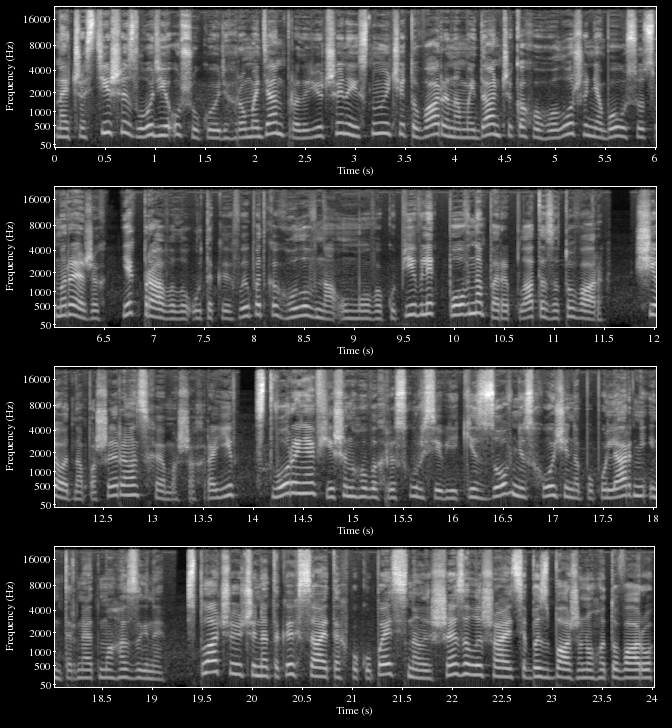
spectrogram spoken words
Найчастіше злодії ошукують громадян, продаючи неіснуючі товари на майданчиках оголошень або у соцмережах. Як правило, у таких випадках головна умова купівлі повна переплата за товар. Ще одна поширена схема шахраїв створення фішингових ресурсів, які ззовні схожі на популярні інтернет-магазини. Сплачуючи на таких сайтах, покупець не лише залишається без бажаного товару,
